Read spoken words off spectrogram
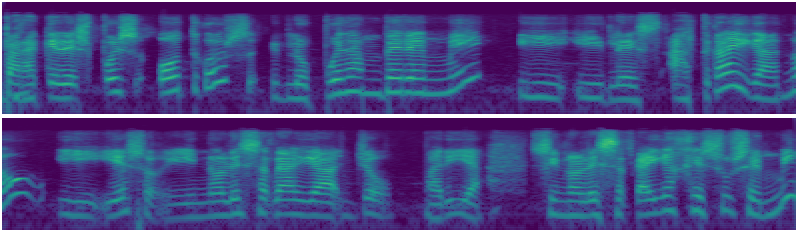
para que después otros lo puedan ver en mí y, les atraiga, ¿no? Y, eso, y no les atraiga yo, María, sino les atraiga Jesús en mí,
